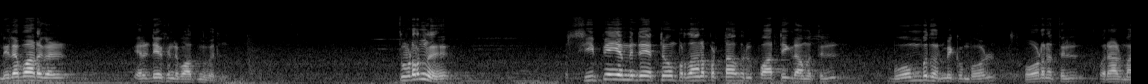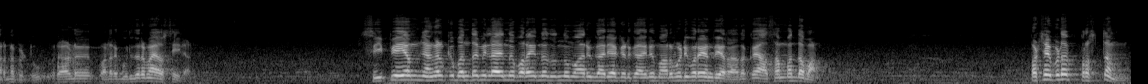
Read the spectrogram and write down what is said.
നിലപാടുകൾ എൽ ഡി എഫിന്റെ ഭാഗത്തുനിന്ന് വരുന്നു. തുടർന്ന് സി പി ഐ എമ്മിന്റെ ഏറ്റവും പ്രധാനപ്പെട്ട ഒരു പാർട്ടി ഗ്രാമത്തിൽ ബോംബ് നിർമ്മിക്കുമ്പോൾ സ്ഫോടനത്തിൽ ഒരാൾ മരണപ്പെട്ടു. ഒരാൾ വളരെ ഗുരുതരമായ അവസ്ഥയിലാണ്. സി പി ഐ എം ഞങ്ങൾക്ക് ബന്ധമില്ല എന്ന് പറയുന്നതൊന്നും ആരും കാര്യമാക്കി എടുക്കുക അതിന് മറുപടി പറയാൻ തയ്യാറാണ്. അതൊക്കെ അസംബന്ധമാണ്. പക്ഷേ ഇവിടെ പ്രശ്നം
